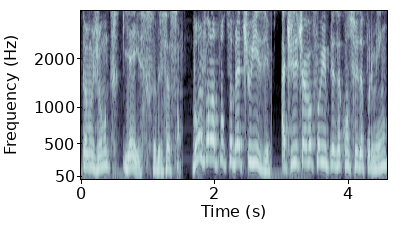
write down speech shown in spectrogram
Tamo junto e é isso sobre esse assunto. Vamos falar um pouco sobre a Twizy. A Twizy Travel foi uma empresa construída por mim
